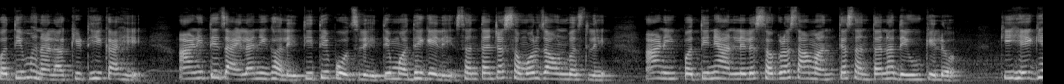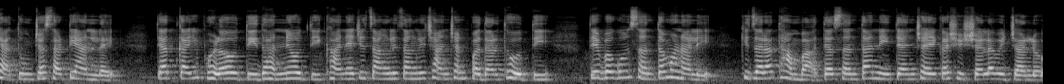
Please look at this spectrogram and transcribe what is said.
पती म्हणाला की ठीक आहे. आणि ते जायला निघाले. तिथे पोचले ते मध्ये गेले. संतांच्या समोर जाऊन बसले. आणि पतीने आणलेलं सगळं सामान त्या संतांना देऊ केलं. की हे घ्या तुमच्यासाठी आणलंय. त्यात काही फळं होती धान्य होती खाण्याची चांगली चांगली छान छान पदार्थ होती. ते बघून संत म्हणाले की जरा थांबा. त्या संतांनी त्यांच्या एका शिष्याला विचारलं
